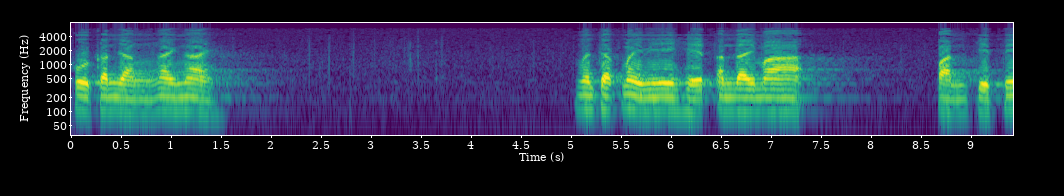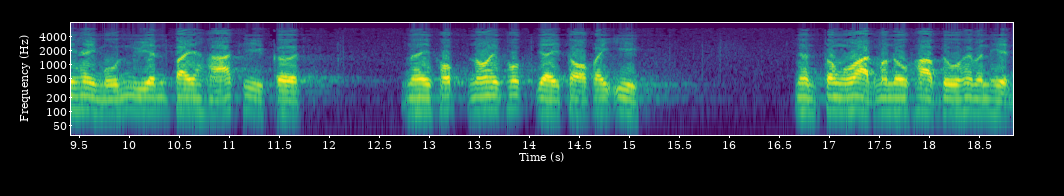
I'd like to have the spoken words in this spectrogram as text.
พูดกันอย่างง่ายๆ มันจะไม่มีเหตุอันใดมาปั่นจิตนี้ให้หมุนเวียนไปหาที่เกิด ในภพน้อยภพใหญ่ต่อไปอีก นั่นต้องวาดมโนภาพดูให้มันเห็น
